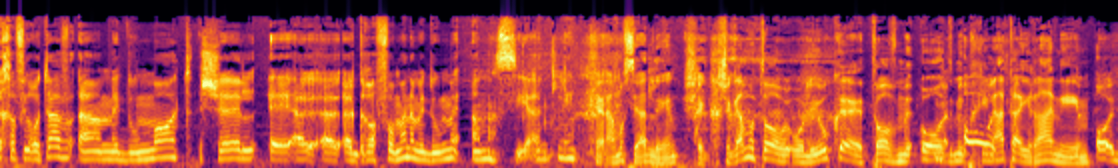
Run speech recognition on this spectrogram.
חפירותיו המדומות של אה, הגרפומן המדומה עמוס ידלי. כן, עמוס ידלין, ש- שגם אותו הוא ליהוק אה, טוב מאוד. מבחינת האיראנים, מאוד.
